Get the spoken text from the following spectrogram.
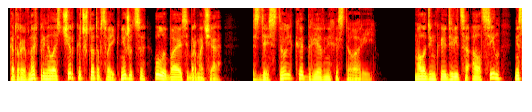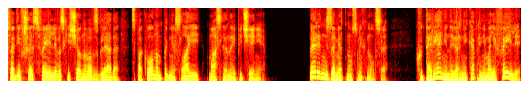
которая вновь принялась чиркать что-то в своей книжице, улыбаясь и бормоча. «Здесь столько древних историй». Молоденькая девица Алсин, не сводившая с Фейли восхищенного взгляда, с поклоном поднесла ей масляное печенье. Перин незаметно усмехнулся. Хуторяне наверняка принимали Фейли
